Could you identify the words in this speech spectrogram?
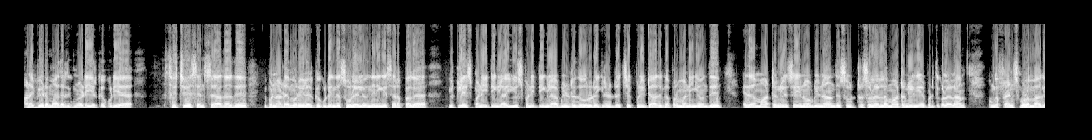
ஆனால் வீடு மாற்றுறதுக்கு முன்னாடி இருக்கக்கூடிய சுச்சுவேஷன்ஸ் அதாவது இப்போ நடைமுறையில் இருக்கக்கூடிய இந்த சூழலை வந்து நீங்கள் சிறப்பாக யூட்டிலைஸ் பண்ணிட்டீங்களா யூஸ் பண்ணிட்டீங்களா அப்படின்றத ஒரு இடைக்கு ரெண்டு செக் பண்ணிவிட்டு அதுக்கப்புறமா நீங்கள் வந்து ஏதாவது மாற்றங்களை செய்யணும் அப்படின்னா அந்த சுற்றுச்சூழலில் மாற்றங்களை நீங்கள் ஏற்படுத்திக் கொள்ளலாம். உங்கள் ஃப்ரெண்ட்ஸ் மூலமாக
